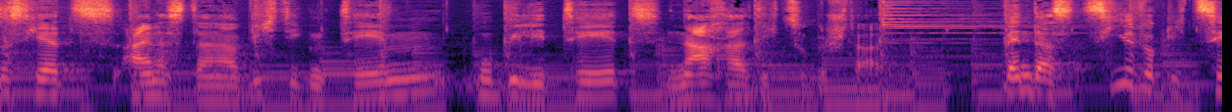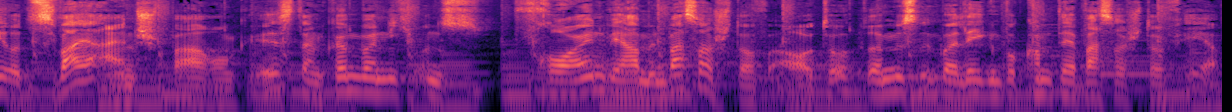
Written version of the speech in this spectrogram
ist jetzt eines deiner wichtigen Themen, Mobilität nachhaltig zu gestalten. Wenn das Ziel wirklich CO2-Einsparung ist, dann können wir nicht uns freuen, wir haben ein Wasserstoffauto, sondern müssen überlegen, wo kommt der Wasserstoff her?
